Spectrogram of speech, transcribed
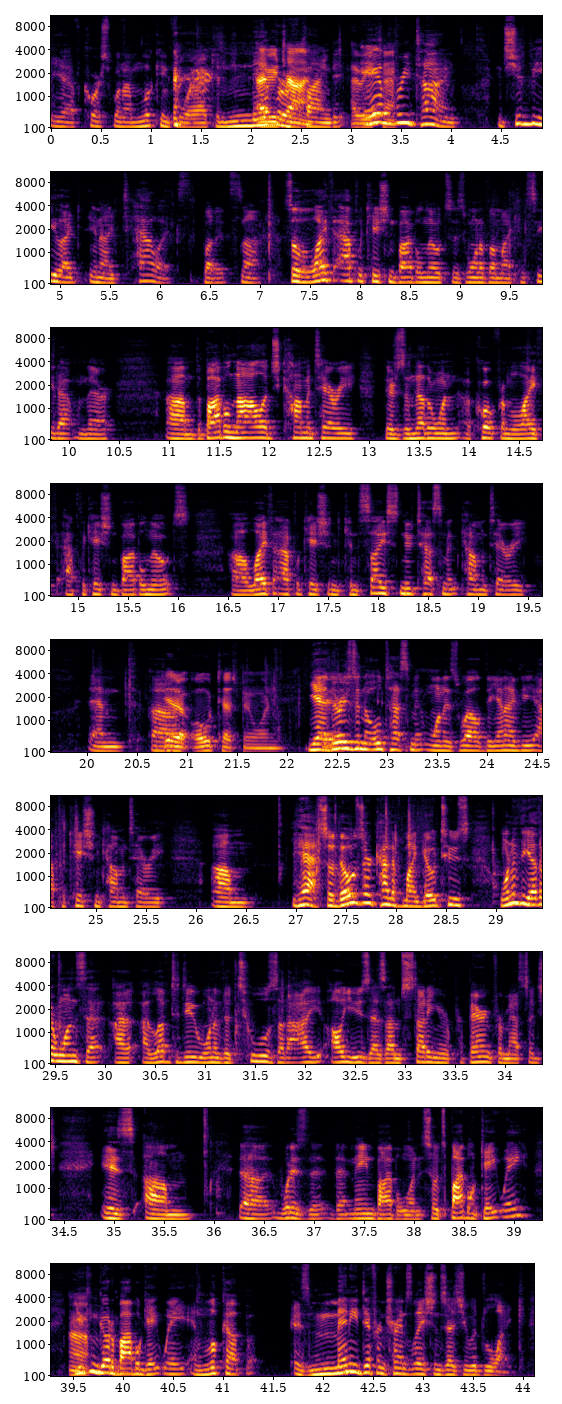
yeah, of course, when I'm looking for it, I can never find it. Every time. Every time. time. It should be like in italics, but it's not. So the Life Application Bible Notes is one of them. I can see that one there. Um, the Bible Knowledge Commentary. There's another one, a quote from the Life Application Bible Notes. Uh, Life Application Concise New Testament Commentary. And uh, Get an Old Testament one. yeah, there is an Old Testament one as well, the NIV application commentary. Um, yeah, so those are kind of my go-tos. One of the other ones that I, I love to do, one of the tools that I, I'll use as I'm studying or preparing for message, is um, uh, what is the that main Bible one? So it's Bible Gateway. You can go to Bible Gateway and look up as many different translations as you would like.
